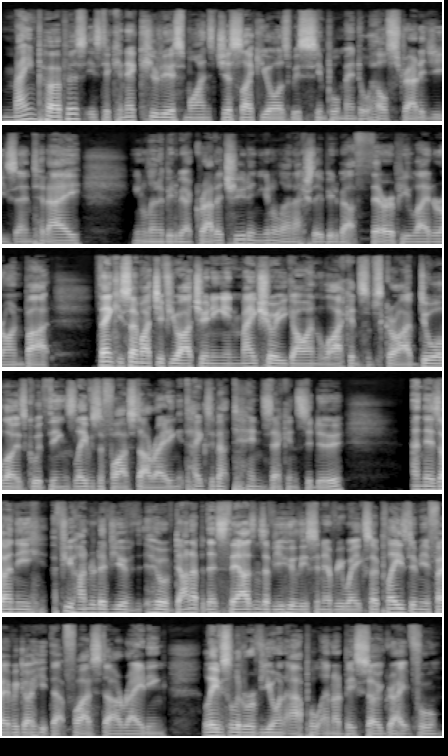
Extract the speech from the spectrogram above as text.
main purpose is to connect curious minds just like yours with simple mental health strategies. And today, you're going to learn a bit about gratitude and you're going to learn actually a bit about therapy later on. But thank you so much if you are tuning in. Make sure you go and like and subscribe, do all those good things, leave us a five star rating. It takes about 10 seconds to do. And there's only a few hundred of you who have done it, but there's thousands of you who listen every week. So please do me a favor, go hit that five star rating, leave us a little review on Apple, and I'd be so grateful.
